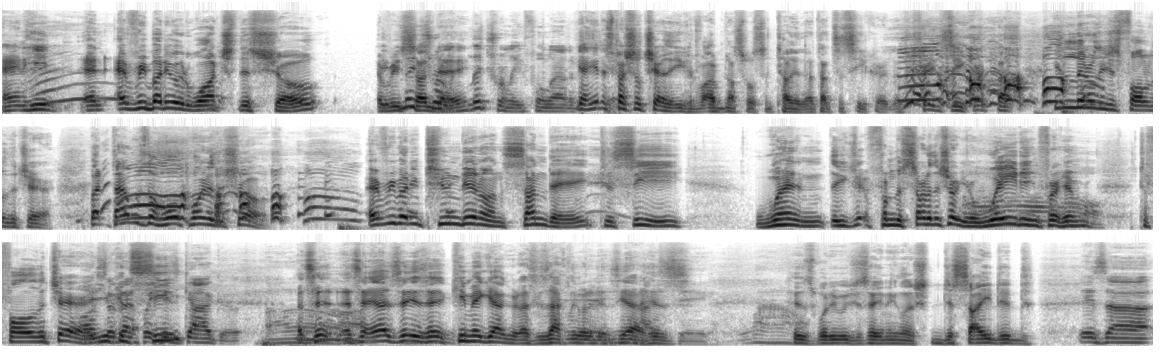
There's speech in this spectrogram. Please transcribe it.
And he uh-huh. and everybody would watch this show every literally, Sunday. Literally fall out of yeah, he had a special chair that you could. I'm not supposed to tell you that. That's a secret. That's a trade secret. But he literally just fall out of the chair. But that was the whole point of the show. Everybody tuned in on Sunday to see when from the start of the show. You're waiting for him oh. to fall out of the chair. Oh, you so can that's see. like his gyagu. That's it. That's it. That's, it. It's a Kime Gyagu. That's exactly what it is. Yeah, his see. Wow. His what would you say in English? Decided Is a uh,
